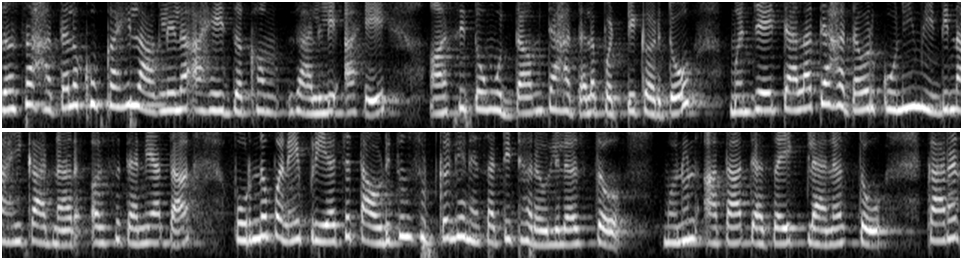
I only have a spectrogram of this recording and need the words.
जसं हाताला खूप काही लागलेलं आहे जखम झालेली आहे असे तो मुद्दाम त्या हाताला पट्टी करतो. म्हणजे त्याला त्या हातावर कोणी मेहंदी नाही काढणार असं त्याने आता पूर्णपणे प्रियाच्या तावडीतून सुटकं घेण्यासाठी ठरवलेलं असतं. म्हणून आता त्याचा एक प्लॅन असतो. कारण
